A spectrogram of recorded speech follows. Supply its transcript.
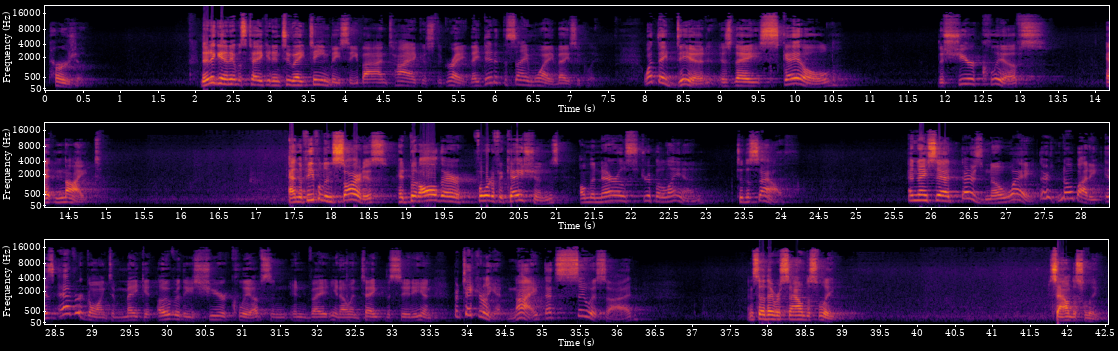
Persia. Then again, it was taken in 218 BC by Antiochus the Great. They did it the same way, basically. What they did is they scaled the sheer cliffs at night and the people in Sardis had put all their fortifications on the narrow strip of land to the south. And they said, There's no way. There's nobody is ever going to make it over these sheer cliffs and invade, you know, and take the city, and particularly at night, that's suicide. And so they were sound asleep. Sound asleep.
